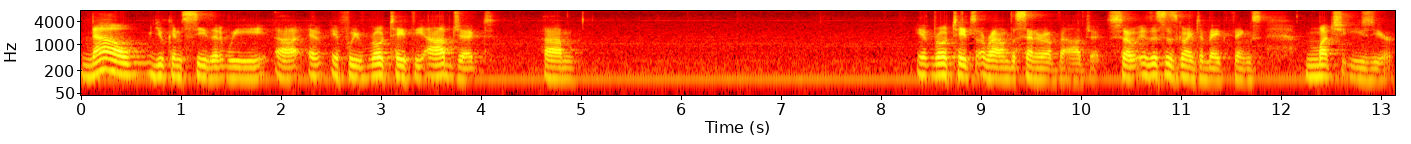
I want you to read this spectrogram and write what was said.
now you can see that we, uh, if, we rotate the object, um, it rotates around the center of the object. So this is going to make things much easier.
